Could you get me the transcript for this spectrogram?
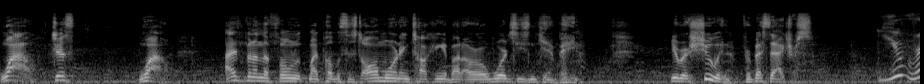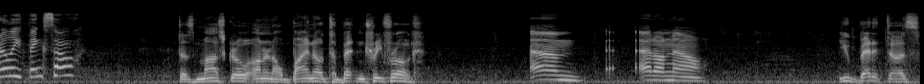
Wow, just wow. I've been on the phone with my publicist all morning talking about our award season campaign. You're a shoo-in for Best Actress. You really think so? Does moss grow on an albino Tibetan tree frog? Um, I don't know. You bet it does.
